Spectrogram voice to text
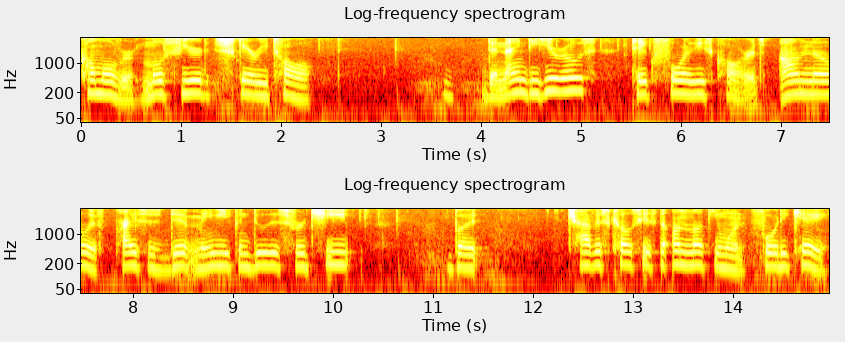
Come over. Most feared, scary tall. The 90 heroes, take four of these cards. I don't know if prices dip. Maybe you can do this for cheap. But Travis Kelce is the unlucky one. 40k.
